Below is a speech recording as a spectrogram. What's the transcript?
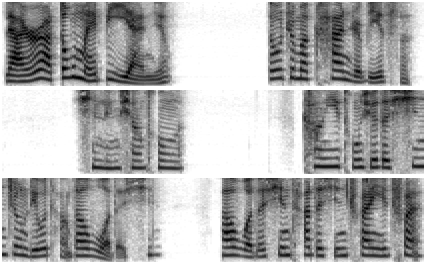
俩人啊都没闭眼睛，都这么看着彼此，心灵相通了。康一同学的心正流淌到我的心，把我的心、他的心串一串，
